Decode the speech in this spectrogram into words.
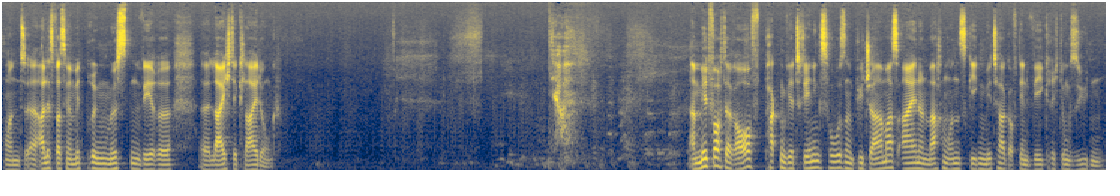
Und äh, alles, was wir mitbringen müssten, wäre äh, leichte Kleidung. Am Mittwoch darauf packen wir Trainingshosen und Pyjamas ein und machen uns gegen Mittag auf den Weg Richtung Süden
